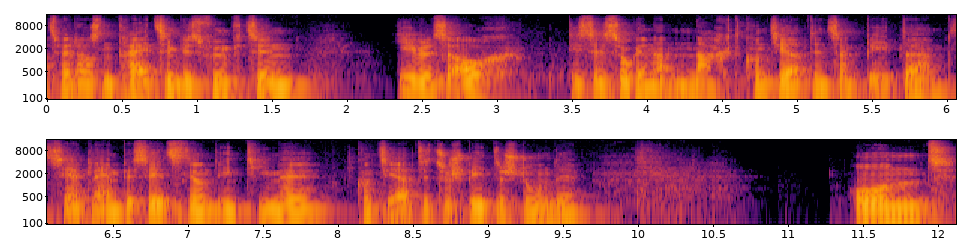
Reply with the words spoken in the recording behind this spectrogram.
2013 bis 2015 jeweils auch diese sogenannten Nachtkonzerte in St. Peter, sehr klein besetzte und intime Konzerte zu später Stunde. Und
